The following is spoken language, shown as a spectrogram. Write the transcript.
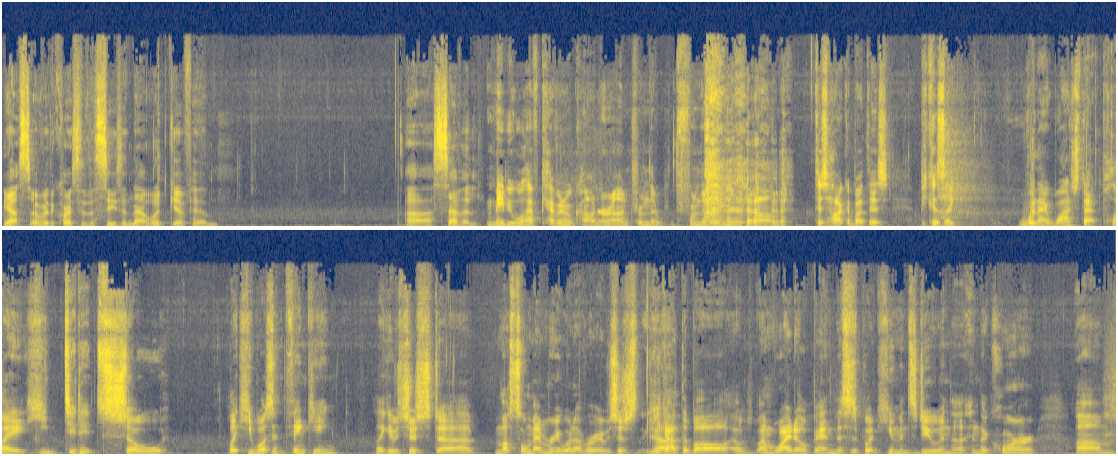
yes, over the course of the season, that would give him uh, seven. maybe we'll have Kevin O'Connor on from the from the ringer um, to talk about this because like when I watched that play, he did it so like he wasn't thinking. Like it was just uh, muscle memory, whatever. It was just he Yeah. got the ball. I was, I'm wide open. This is what humans do in the in the corner um,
